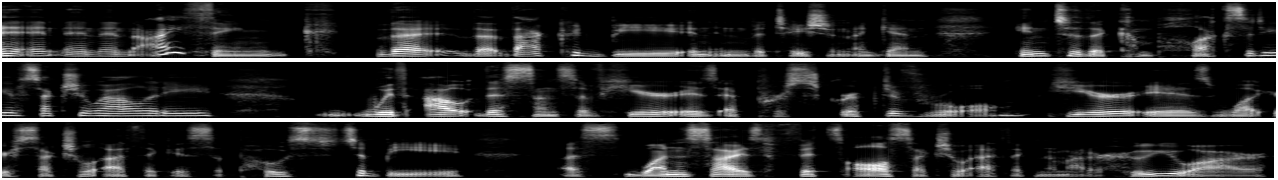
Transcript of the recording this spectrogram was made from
And and and i think that that that could be an invitation. Again into the complexity of sexuality without this sense of here is a prescriptive rule. Here is what your sexual ethic is supposed to be. A one size fits all sexual ethic no matter who you are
